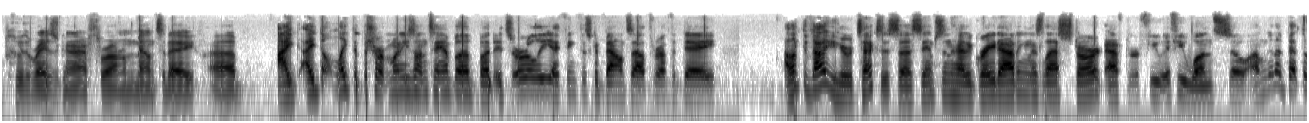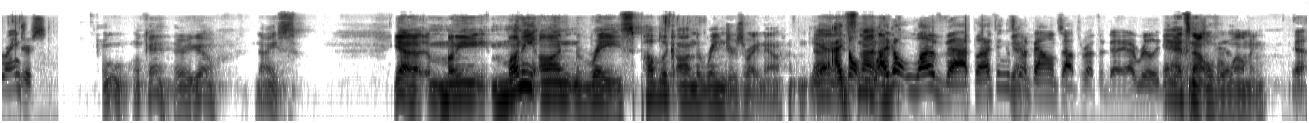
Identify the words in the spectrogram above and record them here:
who the Rays are going to throw on the mound today? Uh, I, I don't like that the sharp money's on Tampa, but it's early. I think this could bounce out throughout the day. I like the value here with Texas. Uh, Sampson had a great outing in his last start after a few iffy ones, so I'm going to bet the Rangers. Ooh, okay. There you go. Nice. Yeah, money money on Rays, public on the Rangers right now. Yeah, Uh, I don't not- I don't love that, but I think it's Yeah. going to balance out throughout the day. I really do. Yeah, it's not overwhelming. Yeah.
